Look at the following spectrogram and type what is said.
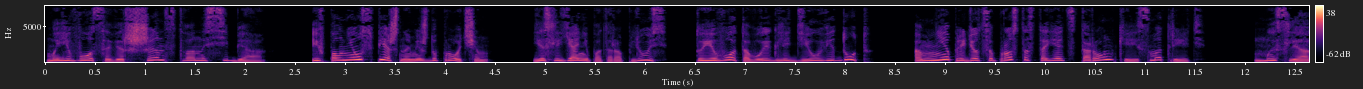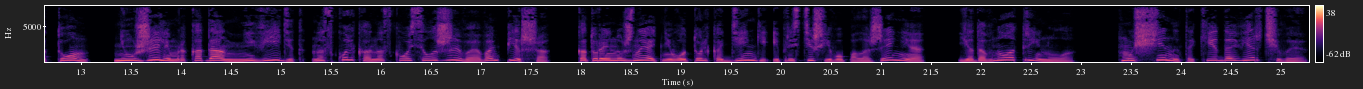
моего совершенства на себя. И вполне успешно, между прочим. Если я не потороплюсь, то его того и гляди уведут а мне придется просто стоять в сторонке и смотреть. Мысли о том, неужели Мракодан не видит, насколько насквозь лживая вампирша, которой нужны от него только деньги и престиж его положения, я давно отринула. Мужчины такие доверчивые,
